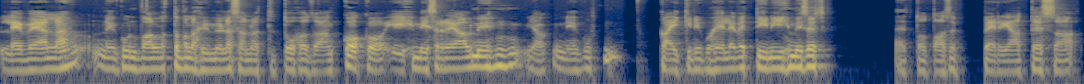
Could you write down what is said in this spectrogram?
leveällä niin kuin vallottavalla hymyllä sanoi, että tuhotaan koko ihmisrealmi ja niin kuin kaikki niin kuin helvettiin ihmiset. Että tota, se periaatteessa,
